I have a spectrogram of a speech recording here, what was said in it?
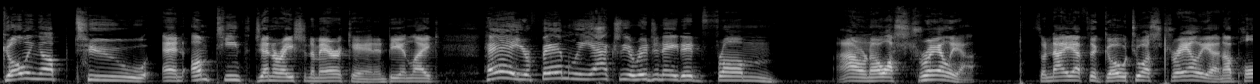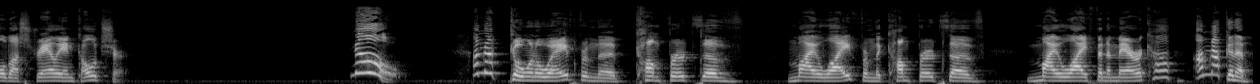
going up to an umpteenth generation American and being like, hey, your family actually originated from, I don't know, Australia. So now you have to go to Australia and uphold Australian culture. No! I'm not going away from the comforts of my life, from the comforts of my life in America. I'm not gonna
